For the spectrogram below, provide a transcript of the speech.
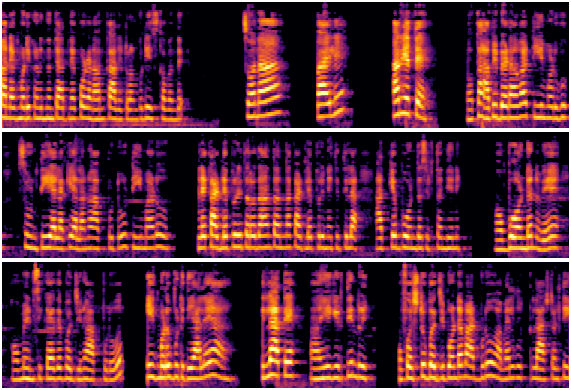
ಮನೆಗೆ ಮಡಿಕೊಂಡಿದ್ದಂತೆ ಅದನ್ನೇ ಕೊಡೋಣ ಅವ್ನು ಕಾಲಿಟ್ಟು ಅಂದ್ಬಿಟ್ಟು ಇಸ್ಕೊ ಬಂದೆ. ಸೋನಾ, ಬಾಯ್ಲಿ ಅರಿಯತ್ತೆ ಕಾಫಿ ಬೇಡವ, ಟೀ ಮಾಡು ಶುಂಠಿ, ಏಲಕ್ಕಿ ಎಲ್ಲಾನು ಹಾಕ್ಬಿಟ್ಟು ಟೀ ಮಾಡು. ಅಲ್ಲೇ ಕಡಲೆಪುರಿ ತರೋದ ಅಂತ ಅಂದ ಕಡಲೆಪುರಿನೇ ತಿತ್ತಿಲ್ಲ ಅದಕ್ಕೆ ಬೋಂಡ ಸಿಟ್ಟು ತಂದೀನಿ. ಹ್ಞೂ, ಬೋಂಡನ್ವೇ. ಮೆಣಸಿಕಾಯ್ದೆ ಬಜ್ಜಿನ ಹಾಕ್ಬಿಡು. ಈಗ ಮಡಗ್ಬಿಟ್ಟಿದ್ಯಾ ಅಲ್ಲೇ? ಇಲ್ಲ ಅತ್ತೆ ಈಗ ಇರ್ತೀನಿ ರೀ ಫಸ್ಟು ಬಜ್ಜಿ ಬೋಂಡ ಮಾಡ್ಬಿಡು, ಆಮೇಲೆ ಲಾಸ್ಟಲ್ಲಿ ಟೀ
